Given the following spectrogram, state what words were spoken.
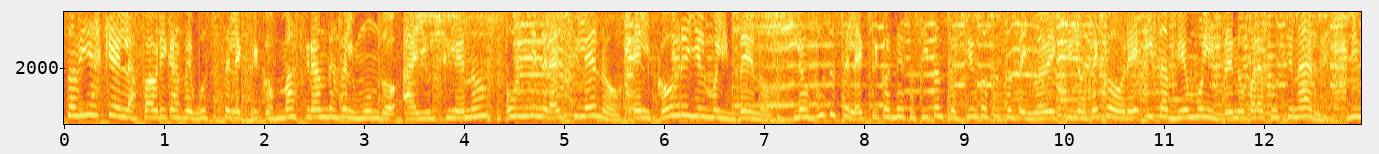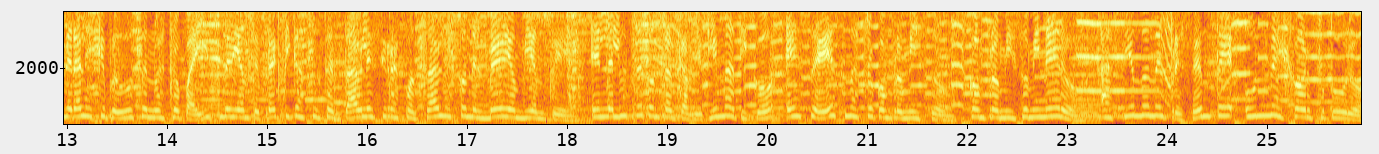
¿Sabías que en las fábricas de buses eléctricos más grandes del mundo hay un chileno? Un mineral chileno, el cobre y el molibdeno. Los buses eléctricos necesitan 369 kilos de cobre y también molibdeno para funcionar. Minerales que produce nuestro país mediante prácticas sustentables y responsables con el medio ambiente. En la lucha contra el cambio climático, ese es nuestro compromiso. Compromiso minero, haciendo en el presente un mejor futuro.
